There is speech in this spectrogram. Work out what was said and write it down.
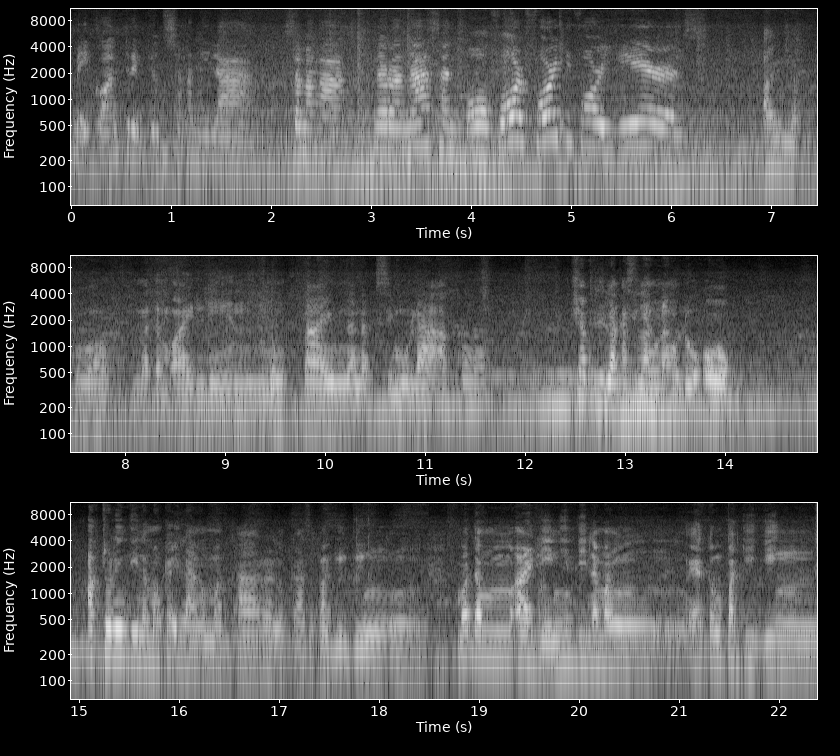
mai-contribute sa kanila? Sa mga naranasan mo for 44 years? Ay nako, Madam Eileen, nung time na nagsimula ako, syempre lakas lang ng loob. Actually, hindi naman kailangan mag-aral ka sa pagiging... Madam Arlene, hindi namang etong pagiging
